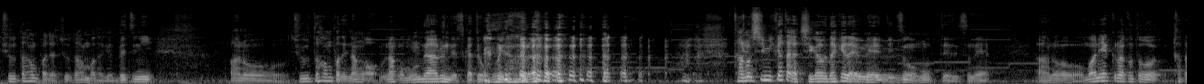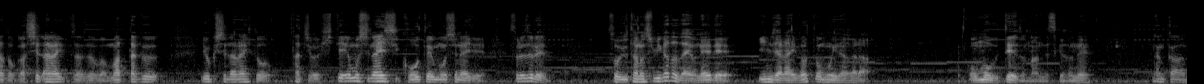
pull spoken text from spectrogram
中途半端じゃ中途半端だけど別にあの中途半端でなんかなんか問題あるんですかって思いながら。楽しみ方が違うだけだよねっていつも思ってですね。あのマニアックなことを方とか知らない例えば全くよく知らない人たちを否定もしないし肯定もしないでそれぞれそういう楽しみ方だよねでいいんじゃないのと思いながら思う程度なんですけどねなんかあの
